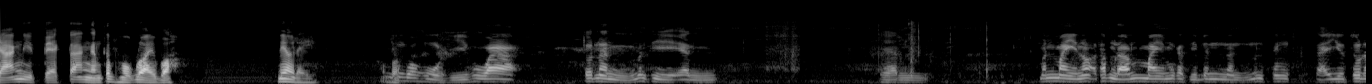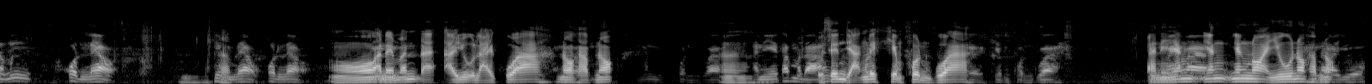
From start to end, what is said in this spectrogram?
ยางนี่แตกต่างกันกับหกร้อยบ่แนวใดยังบ่ฮู้ดีเพราะว่าต้นนั้นมันสิแอนแอนมันใหม่เนาะธรรมดามันใหม่มันก็สิเป็นนั่นมันยังใสอยู่ต้นนั้นมันข้นแล้วอืมเข้ครัมบแล้วข้นแล้วอ๋ออันนี้มันอายุหลายกว่าเนาะครับ เนาะมันข้นกว่าเอออัอันนี้ธรรมดาเปอร์เซ็นต์ยางเลยเข้มข้นกว่าเออเข้มข้นกว่า อันนี้ยังแม้ว่ายัยังยังน้อยอยู่เนาะครับเนาะอยู่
